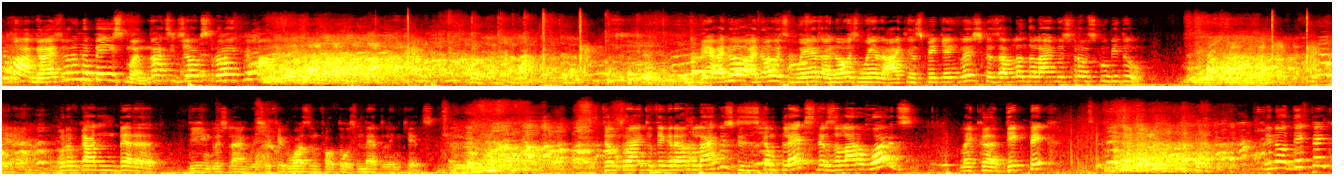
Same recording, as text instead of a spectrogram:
Come on, guys, we're in the basement. Nazi jokes, right? Come on. Yeah, I know, I know it's weird. I know it's weird. I can speak English because I've learned the language from Scooby Doo. Yeah, would have gotten better the English language if it wasn't for those meddling kids. Still trying to figure out the language because it's complex. There's a lot of words, like a dick pic. you know dick pic?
